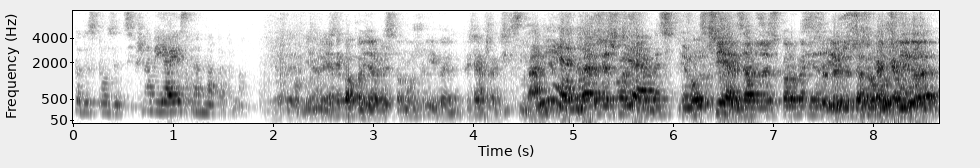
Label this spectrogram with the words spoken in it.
do dyspozycji, przynajmniej ja jestem na pewno. Ja, ja, ja tylko powiedziałem, że jest to możliwe. Nie powiedziałem, że tak się stanie. Nie, no Powiedziałem, że jest oczywiście. możliwe, więc Nie może- stwierdzam, że skoro będzie już możliwe,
